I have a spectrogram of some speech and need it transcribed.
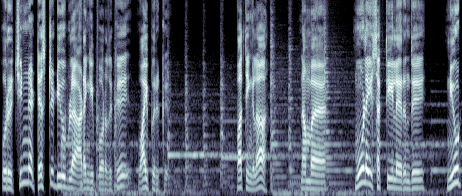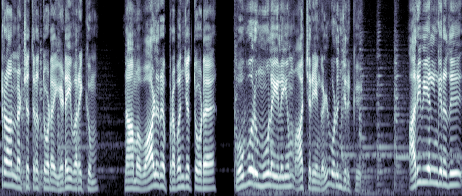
ஒரு சின்ன டெஸ்ட் டியூப்பில் அடங்கி போகிறதுக்கு வாய்ப்பு இருக்குது பார்த்தீங்களா நம்ம மூளை சக்தியிலிருந்து நியூட்ரான் நட்சத்திரத்தோட எடை வரைக்கும் நாம் வாழுற பிரபஞ்சத்தோட ஒவ்வொரு மூலையிலையும் ஆச்சரியங்கள் ஒளிஞ்சிருக்கு. அறிவியல்ங்கிறது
